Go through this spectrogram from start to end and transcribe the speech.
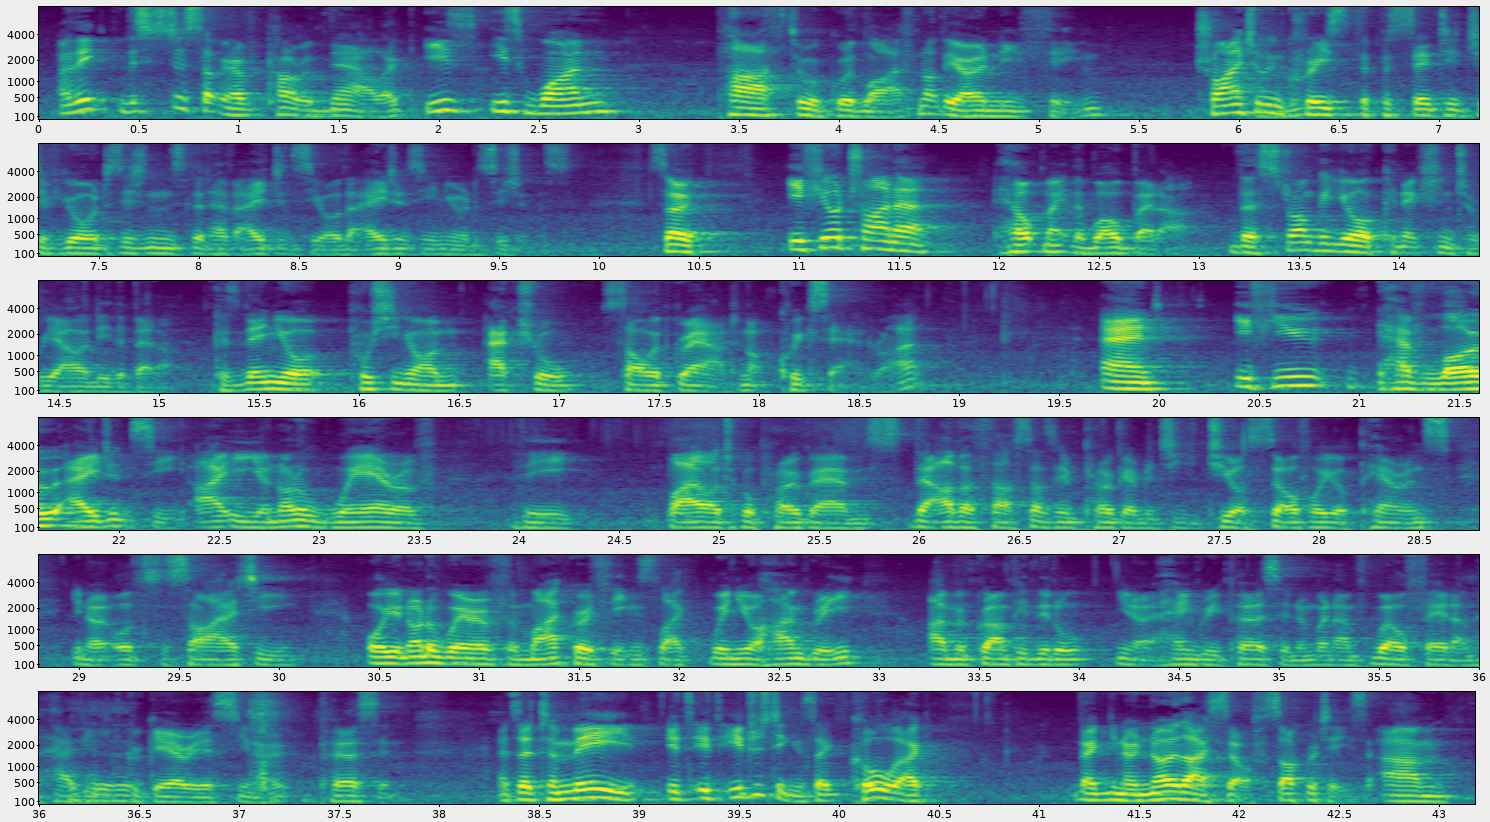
I think this is just something I've come with now. Like, is is one path to a good life, not the only thing, trying to increase the percentage of your decisions that have agency or the agency in your decisions. So, if you're trying to help make the world better, the stronger your connection to reality, the better, because then you're pushing on actual solid ground, not quicksand, right? And if you have low agency, i.e., you're not aware of the biological programs, the other stuff that's been programmed into to yourself or your parents, you know, or society, or you're not aware of the micro things like when you're hungry, I'm a grumpy little, you know, hangry person, and when I'm well fed, I'm a happy, gregarious, you know, person. And so to me, it's, it's interesting. It's like cool, like like you know, know thyself, Socrates. Um,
